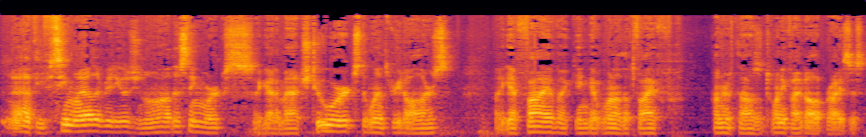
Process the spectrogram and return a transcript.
if you've seen my other videos, you know how this thing works. I gotta match two words to win $3. If I get five, I can get one of the $500,000 $25 prizes.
